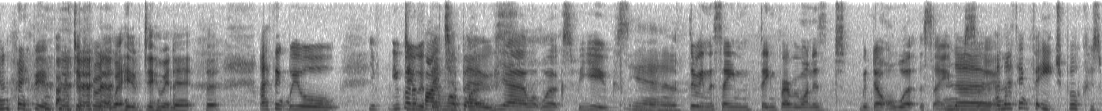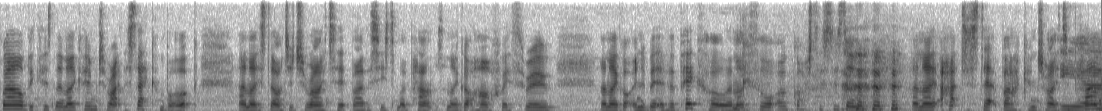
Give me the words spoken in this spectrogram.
maybe a bit different way of doing it. But I think we all You've, you've do got to a find bit what of both. Work, yeah, what works for you. 'cause Yeah. doing the same thing for everyone is we don't all work the same. No, so. and I think for each book as well, because then I came to write the second book, and I started to write it by the seat of my pants, and I got halfway through, and I got in a bit of a pickle, and I thought, oh gosh, this isn't, and I had to step back and try to plan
